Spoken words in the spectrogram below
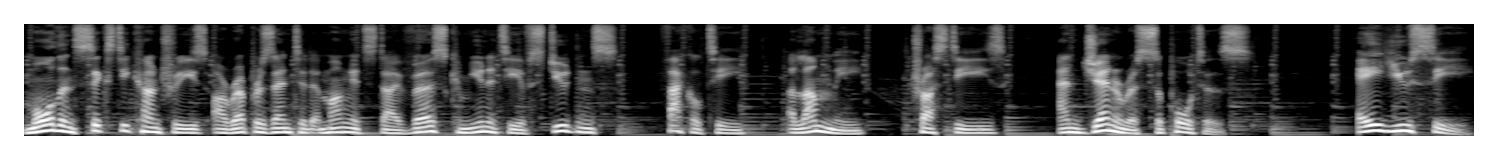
More than 60 countries are represented among its diverse community of students, faculty, alumni, trustees, and generous supporters. AUC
